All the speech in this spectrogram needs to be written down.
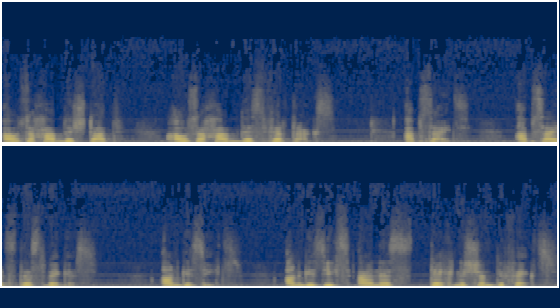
außerhalb der Stadt, außerhalb des Vertrags, abseits, abseits des Weges, angesichts, angesichts eines technischen Defekts,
